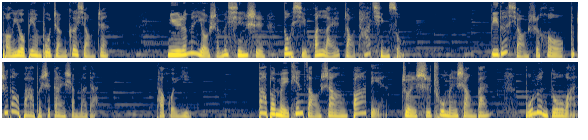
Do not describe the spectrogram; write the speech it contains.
朋友遍布整个小镇。女人们有什么心事，都喜欢来找她倾诉。彼得小时候不知道爸爸是干什么的，他回忆，爸爸每天早上八点准时出门上班，不论多晚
